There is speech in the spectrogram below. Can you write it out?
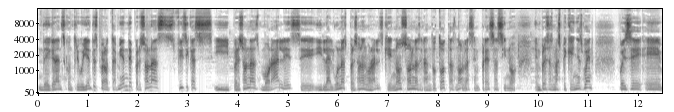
de grandes contribuyentes, pero también de personas físicas y personas morales eh, y algunas personas morales que no son las grandototas, no las empresas, sino empresas más pequeñas. Bueno, pues eh, eh,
